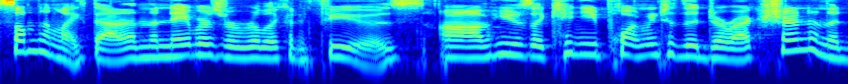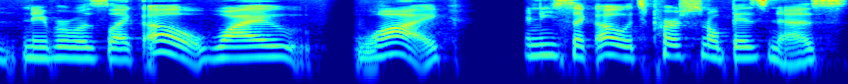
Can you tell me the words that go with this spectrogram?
Something like that. And the neighbors were really confused. Um, he was like, Can you point me to the direction? And the neighbor was like, Oh, why? Why? And he's like, Oh, it's personal business.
